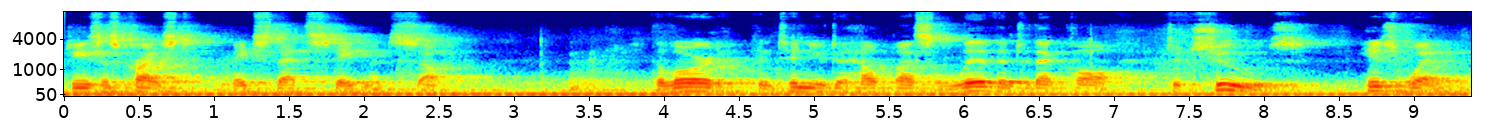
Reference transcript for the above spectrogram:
Jesus Christ makes that statement so. The Lord continue to help us live into that call to choose his way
